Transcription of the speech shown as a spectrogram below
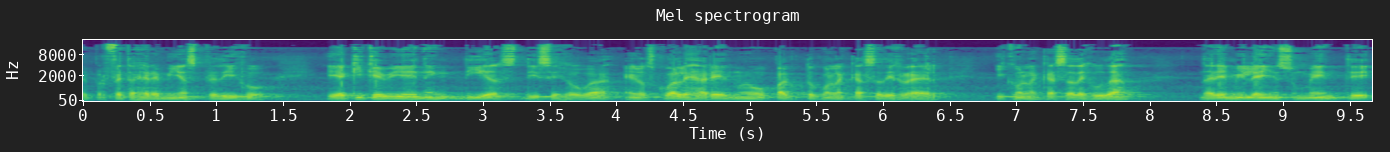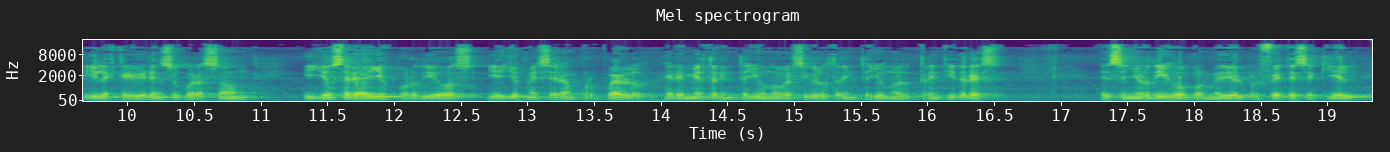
El profeta Jeremías predijo, He aquí que vienen días, dice Jehová, en los cuales haré nuevo pacto con la casa de Israel y con la casa de Judá. Daré mi ley en su mente y la escribiré en su corazón, y yo seré a ellos por Dios, y ellos me serán por pueblo. Jeremías 31, versículos 31 al 33. El Señor dijo por medio del profeta Ezequiel,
